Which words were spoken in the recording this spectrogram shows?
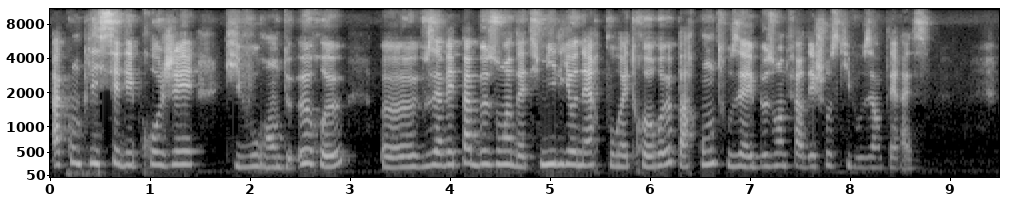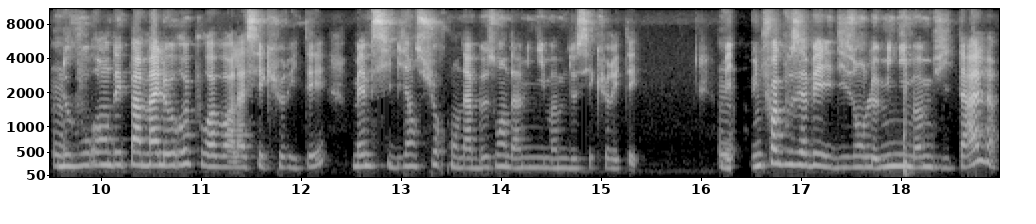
accomplissez des projets qui vous rendent heureux. vous n'avez pas besoin d'être millionnaire pour être heureux, par contre, vous avez besoin de faire des choses qui vous intéressent. Mm. Ne vous rendez pas malheureux pour avoir la sécurité, même si bien sûr qu'on a besoin d'un minimum de sécurité. Mm. Mais une fois que vous avez, disons, le minimum vital,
